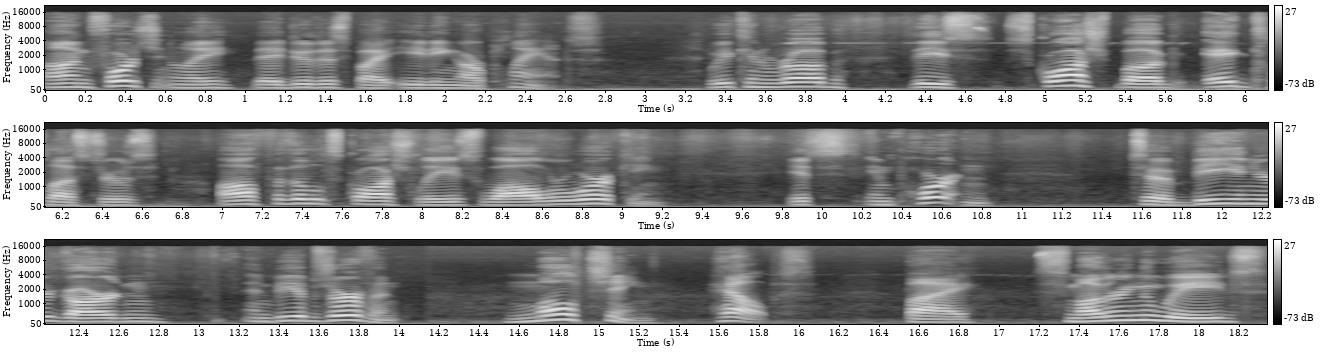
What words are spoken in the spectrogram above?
Unfortunately, they do this by eating our plants. We can rub these squash bug egg clusters off of the squash leaves while we're working. It's important to be in your garden and be observant. Mulching helps by smothering the weeds,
